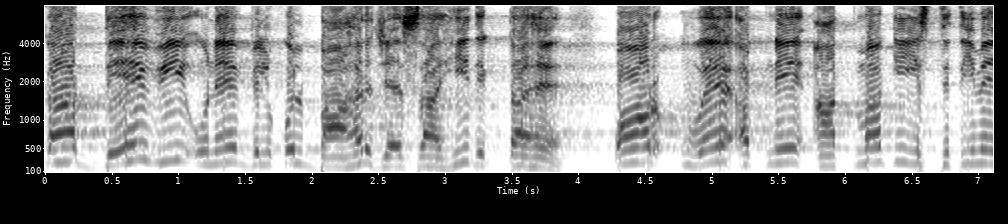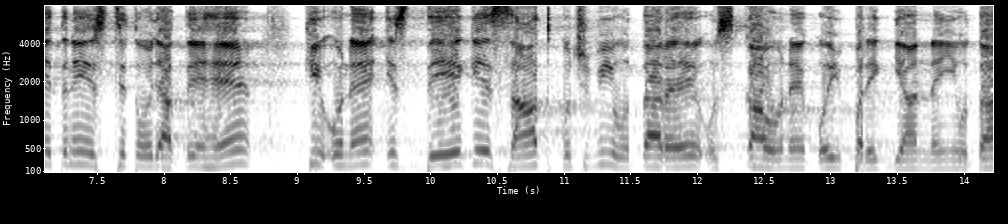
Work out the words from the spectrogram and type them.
का देह भी उन्हें बिल्कुल बाहर जैसा ही दिखता है, और वह अपने आत्मा की स्थिति में इतने स्थित हो जाते हैं कि उन्हें इस देह के साथ कुछ भी होता रहे, उसका उन्हें कोई परिज्ञान नहीं होता।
